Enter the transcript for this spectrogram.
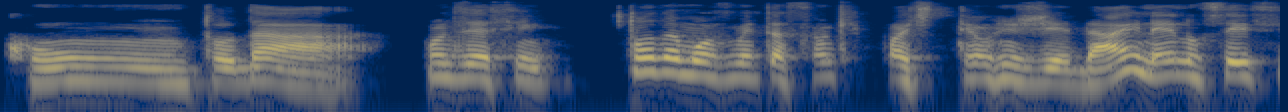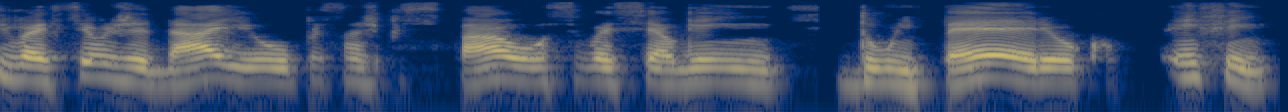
com toda, vamos dizer assim, toda a movimentação que pode ter um Jedi, né? Não sei se vai ser um Jedi o personagem principal, ou se vai ser alguém do Império, enfim.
